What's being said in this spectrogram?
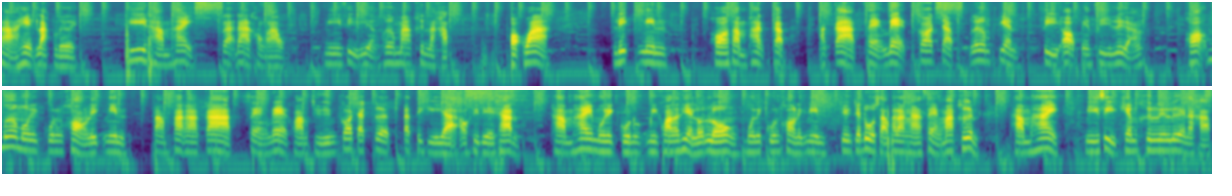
สาเหตุหลักเลย ที่ทำให้กระดาษของเรามีสีเหลืองเพิ่มมากขึ้นนะครับ เพราะว่าลิกนินพอสัมผัสกับอากาศแสงแดดก็จะเริ่มเปลี่ยนสีออกเป็นสีเหลือง เพราะเมื่อโมเลกุลของลิกนินสัมผัสอากาศแสงแดดความชื้นก็จะเกิดปฏิกิริยาออกซิเดชัน ทำให้โมเลกุลมีความเสถียรลดลงโมเลกุลของลิกนิน จึงจะดูดซับพลังงานแสงมากขึ้นทำให้มีสีเข้มขึ้นเรื่อยๆนะครับ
